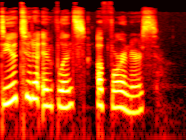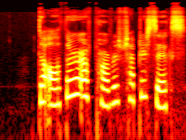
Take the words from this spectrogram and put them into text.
due to the influence of foreigners. The author of Proverbs chapter 6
